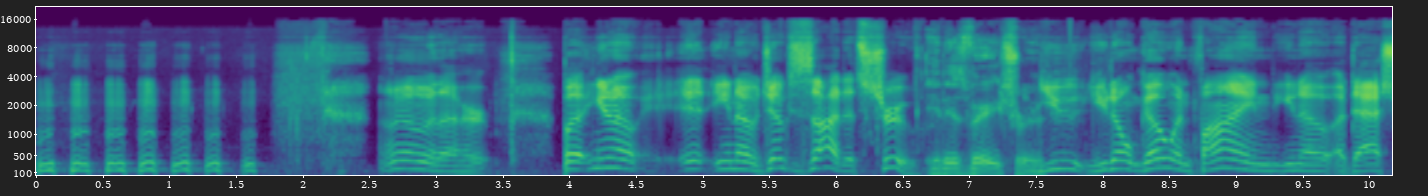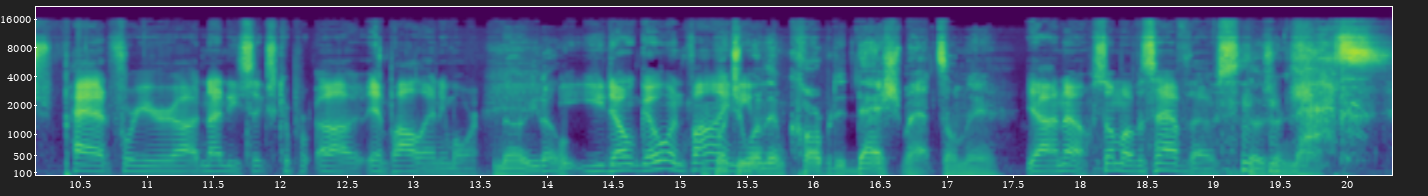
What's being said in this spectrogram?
Oh, that hurt. But you know, it, you know, jokes aside, it's true. It is very true. You you don't go and find you know a dash pad for your uh, '96 uh, Impala anymore. no, you don't. You- You don't go and find. Put you one of them carpeted dash mats on there. yeah, I know. Some of us have those. Those are nice.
